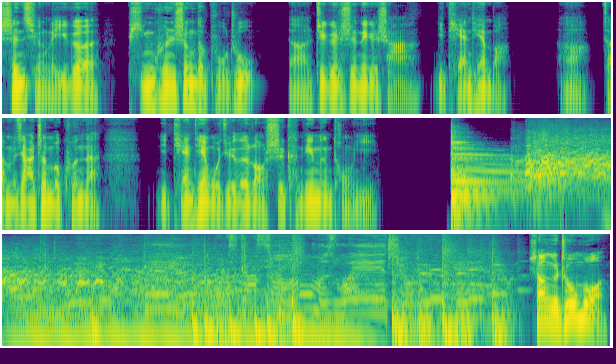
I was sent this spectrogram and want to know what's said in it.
申请了一个贫困生的补助啊，这个是那个啥，你填填吧。啊，咱们家这么困难，你填填，我觉得老师肯定能同意。上个周末，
